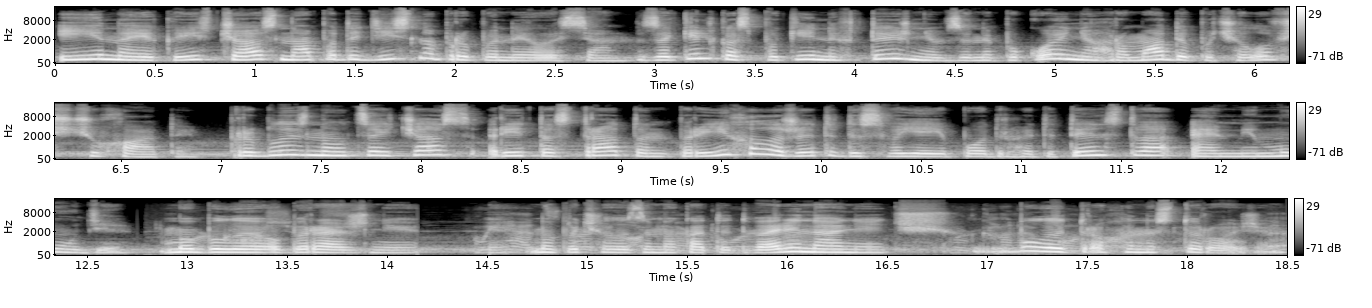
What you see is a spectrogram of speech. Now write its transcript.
І на якийсь час напади дійсно припинилися. За кілька спокійних тижнів занепокоєння громади почало вщухати. Приблизно у цей час Ріта Стратон переїхала жити до своєї подруги дитинства Еммі Муді. Ми були обережні. Ми почали замикати двері на ніч, були трохи насторожі.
